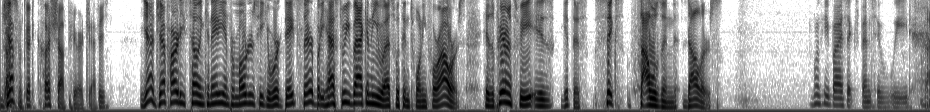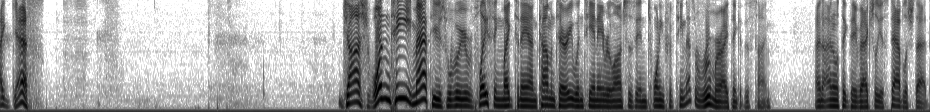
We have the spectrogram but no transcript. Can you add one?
got Jeff some good cush up here, Jeffy. Yeah, Jeff Hardy's telling Canadian promoters he can work dates there, but he has to be back in the U.S. within 24 hours. His appearance fee is, get this, $6,000. Well, he buys expensive weed. I guess. Josh 1T Matthews will be replacing Mike Tenay on commentary when TNA relaunches in 2015. That's a rumor, I think, at this time. I, I don't think they've actually established that.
